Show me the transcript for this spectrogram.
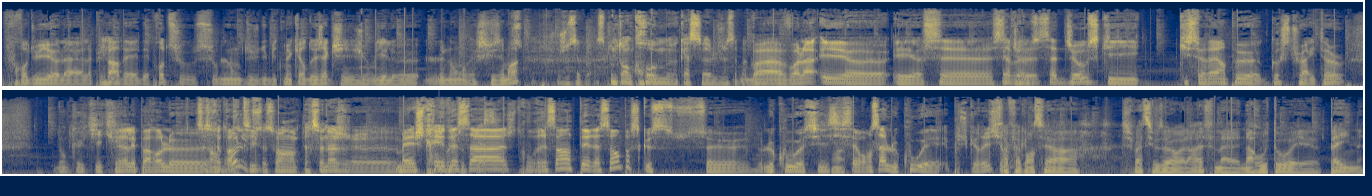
produit euh, la, la plupart Mhm. des, des prods sous, sous le nom du, du beatmaker de Jack. J'ai oublié le, le nom, excusez-moi. Je sais pas. C'est tout le temps Chrome, Castle, je sais pas. quoi. Bah voilà, et euh, et euh, c'est Seth Jones. Qui qui serait un peu euh, ghostwriter, donc euh, qui écrirait les paroles. euh, Ce en serait drôle partie. que ce soit un personnage. euh, Mais je trouverais ça, je trouverais ça intéressant parce que le coup, euh, si, c'est vraiment ça, le coup est plus que réussi. Ça en fait penser à, je sais pas si vous aurez la ref, mais Naruto et euh, Pain,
